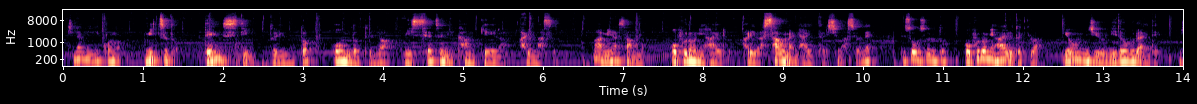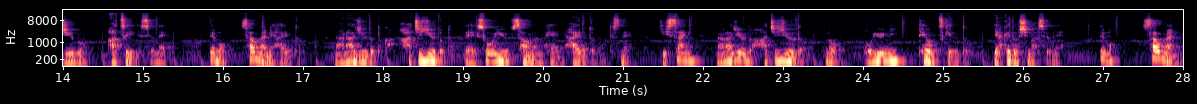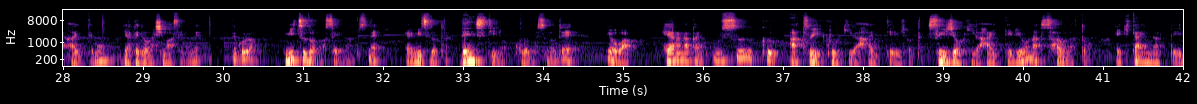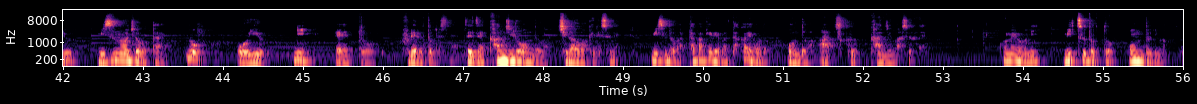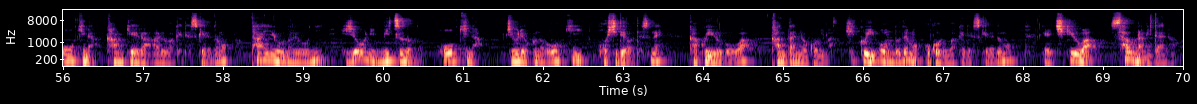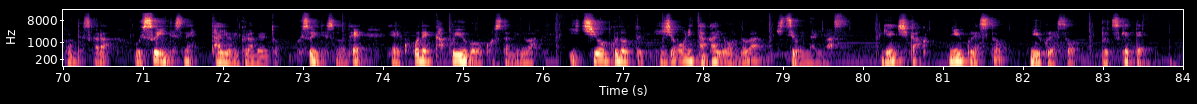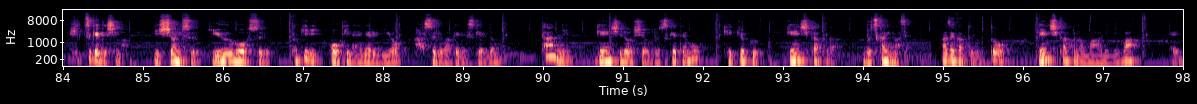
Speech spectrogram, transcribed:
ちなみにこの密度デンシティというのと温度というのは密接に関係がありますまあ皆さんもお風呂に入るあるいはサウナに入ったりしますよねそうするとお風呂に入るときは42度ぐらいで十分暑いですよね。でもサウナに入ると70度とか80度と、えー、そういうサウナの部屋に入ると思うんですね。実際に70度、80度のお湯に手をつけると火傷しますよね。でもサウナに入っても火傷はしませんよね。で、これは密度のせいなんですね。密度というのはデンシティのことですので、要は部屋の中に薄く熱い空気が入っている状態、水蒸気が入っているようなサウナと液体になっている水の状態のお湯に、えっ、と、触れるとですね、全然感じる温度が違うわけですよね。密度が高ければ高いほど温度は熱く感じますよね。このように密度と温度には大きな関係があるわけですけれども、太陽のように非常に密度の大きな重力の大きい星ではですね、核融合は簡単に起こります。低い温度でも起こるわけですけれども、地球はサウナみたいなもんですから、薄いんですね。太陽に比べると薄いですので、ここで核融合を起こすためには1億度という非常に高い温度が必要になります。原子核、ニュークレスとニュークレスをぶつけて、ひっつけてしまう。一緒にする、融合する時に大きなエネルギーを発するわけですけれども、単に原子同士をぶつけても結局原子核がぶつかりません。なぜかというと、原子核の周りには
